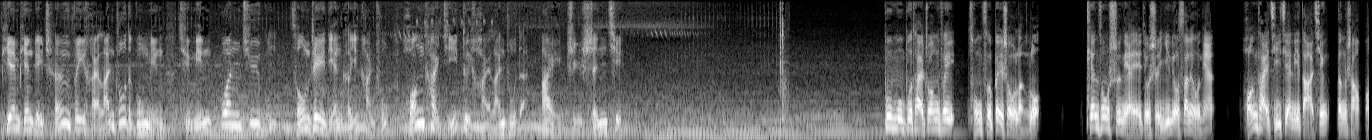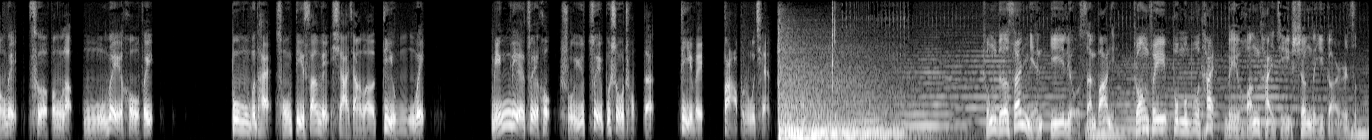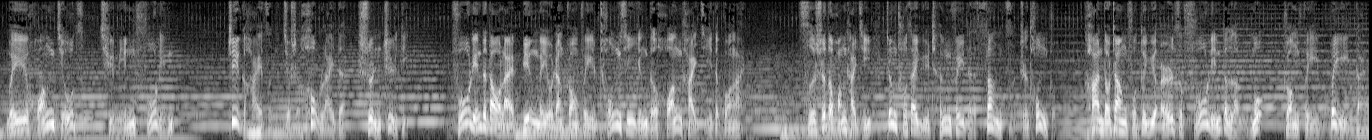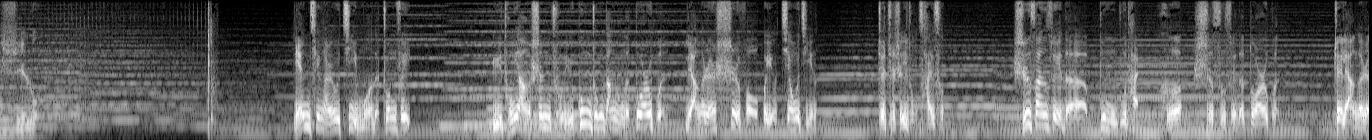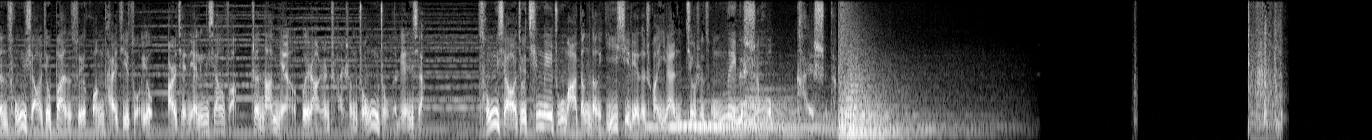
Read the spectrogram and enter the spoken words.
偏偏给陈妃海兰珠的功名取名关雎宫，从这一点可以看出皇太极对海兰珠的爱之深切。布木布泰庄妃从此备受冷落。天聪十年，也就是一六三六年，皇太极建立大清，登上皇位，册封了五位后妃。布木布泰从第三位下降了第五位。名列最后，属于最不受宠的地位，大不如前。崇德三年（一六三八年），庄妃布木布泰为皇太极生了一个儿子，为皇九子，取名福临。这个孩子就是后来的顺治帝。福临的到来，并没有让庄妃重新赢得皇太极的关爱。此时的皇太极正处在与陈妃的丧子之痛中。看到丈夫对于儿子福临的冷漠，庄妃倍感失落。年轻而又寂寞的庄妃，与同样身处于宫中当中的多尔衮，两个人是否会有交集呢？这只是一种猜测。十三岁的布木布泰和十四岁的多尔衮。这两个人从小就伴随皇太极左右，而且年龄相仿，这难免会让人产生种种的联想。从小就青梅竹马等等一系列的传言，就是从那个时候开始的。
